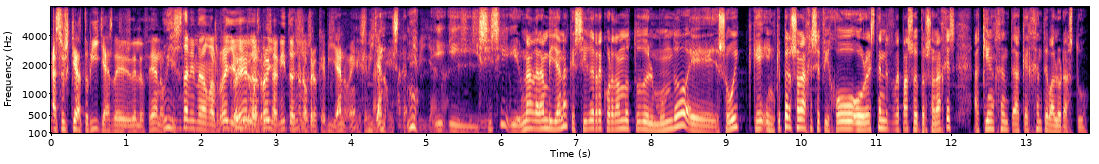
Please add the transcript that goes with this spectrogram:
a sus criaturillas de- del océano. Uy, eso también me da mal rollo, ¿eh? Los rollo. gusanitos. No, pero qué villano, ¿eh? Qué villano. Esta- mía. villana, Y, y sí, sí, y una gran villana que sigue recordando todo el mundo. Eh, Zoe, ¿qué- ¿en qué personaje se fijó o este repaso de personajes? ¿A, quién gente, ¿A qué gente valoras tú?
